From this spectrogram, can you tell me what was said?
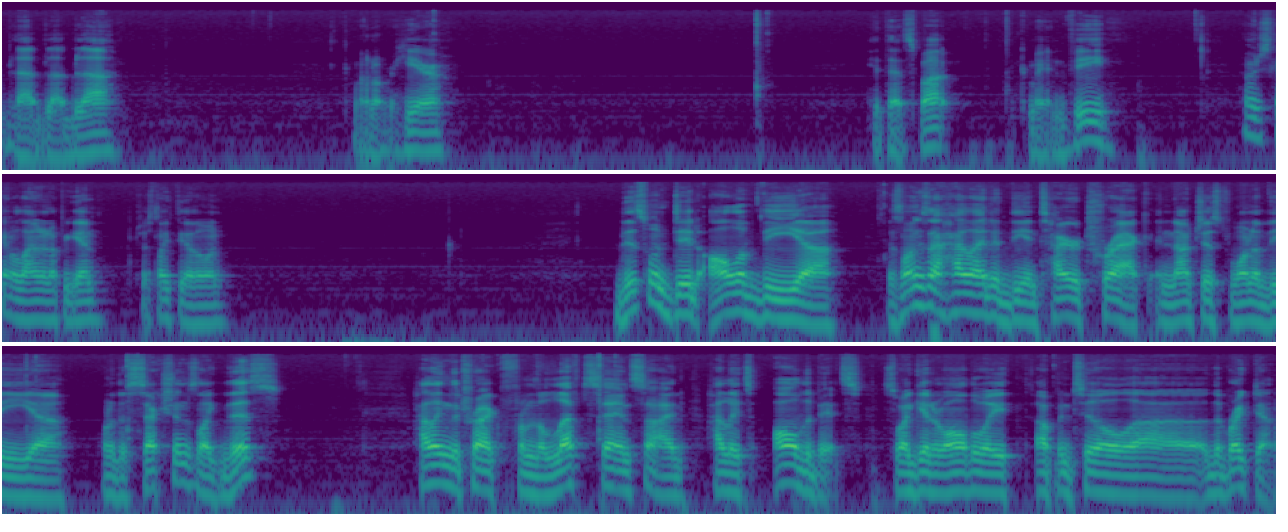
Blah, blah, blah. Come on over here. Hit that spot. Command V. I'm just to line it up again, just like the other one. This one did all of the, uh, as long as I highlighted the entire track and not just one of the, uh, one of the sections like this, highlighting the track from the left hand side highlights all the bits. So I get them all the way up until uh, the breakdown.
